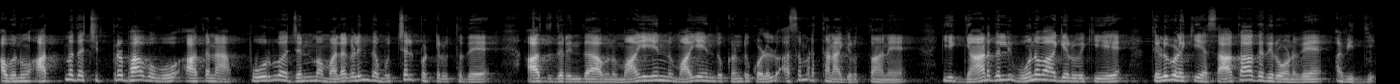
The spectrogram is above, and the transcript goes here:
ಅವನು ಆತ್ಮದ ಚಿತ್ಪ್ರಭಾವವು ಆತನ ಪೂರ್ವ ಜನ್ಮ ಮಲಗಳಿಂದ ಮುಚ್ಚಲ್ಪಟ್ಟಿರುತ್ತದೆ, ಆದುದರಿಂದ ಅವನು ಮಾಯೆಯನ್ನು ಮಾಯೆಯೆಂದು ಕಂಡುಕೊಳ್ಳಲು ಅಸಮರ್ಥನಾಗಿರುತ್ತಾನೆ. ಈ ಜ್ಞಾನದಲ್ಲಿ ಊನವಾಗಿರುವಿಕೆಯೇ ತಿಳುವಳಿಕೆಯ ಸಾಕಾಗದಿರೋಣವೇ ಅವಿದ್ಯೆ.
